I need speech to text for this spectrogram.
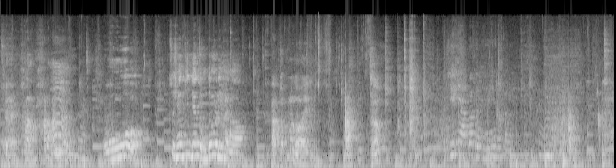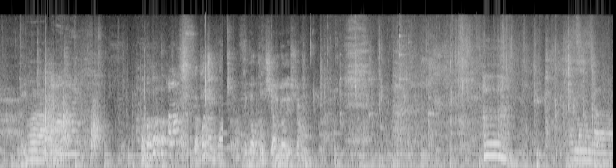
쇠 하나 하나 안 돼. 哦，之前今天怎么这么厉害呢？ 밥 조금만 더 해. 어? 지연이 아빠도 되니까 와 好了，什么情况？这个更香，有点香。啊，太猛了！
